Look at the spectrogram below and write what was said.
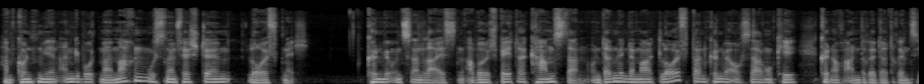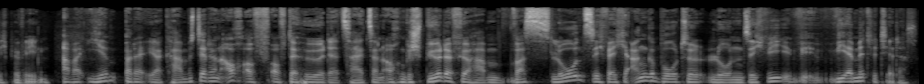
haben, konnten wir ein Angebot mal machen, mussten dann feststellen, läuft nicht können wir uns dann leisten. Aber später kam es dann. Und dann, wenn der Markt läuft, dann können wir auch sagen, okay, können auch andere da drin sich bewegen. Aber ihr bei der IHK müsst ja dann auch auf, auf der Höhe der Zeit sein, auch ein Gespür dafür haben, was lohnt sich, welche Angebote lohnen sich. Wie, wie, wie ermittelt ihr das?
